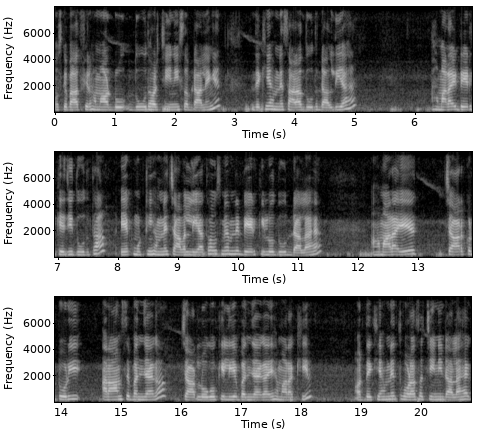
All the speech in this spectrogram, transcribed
उसके बाद फिर हम और दूध और चीनी सब डालेंगे। देखिए हमने सारा दूध डाल दिया है। हमारा ये डेढ़ के जी दूध था, एक मुट्ठी हमने चावल लिया था, उसमें हमने डेढ़ किलो दूध डाला है। हमारा ये चार कटोरी आराम से बन जाएगा। चार लोगों के लिए बन जाएगा ये हमारा खीर। और देखिए, हमने थोड़ा सा चीनी डाला है।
